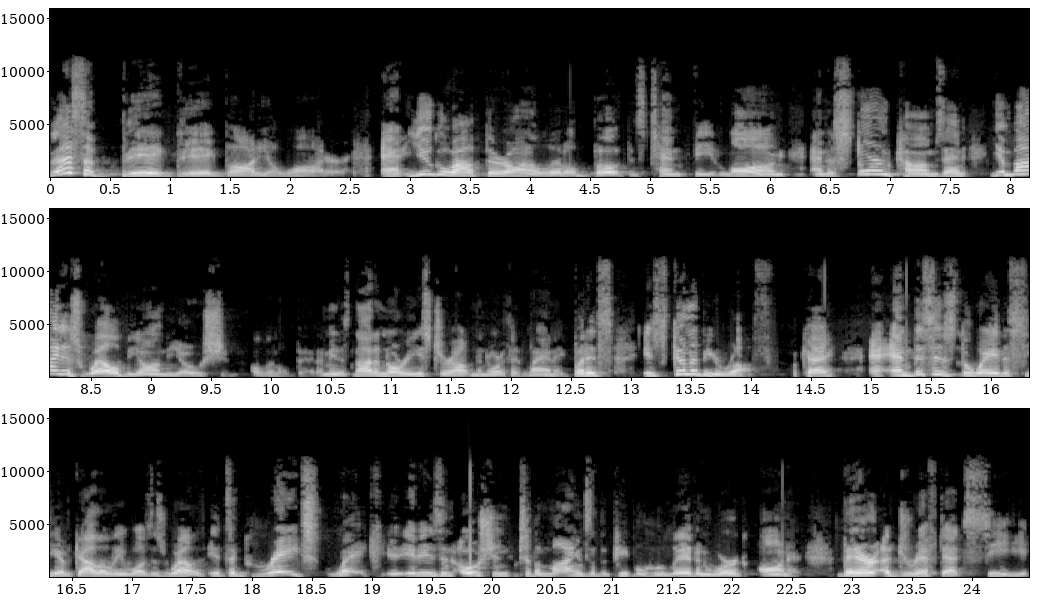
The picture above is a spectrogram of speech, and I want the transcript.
That's a big, big body of water. And you go out there on a little boat that's 10 feet long, and a storm comes, and you might as well be on the ocean a little bit. I mean, it's not a nor'easter out in the North Atlantic, but it's it's going to be rough, okay? And this is the way the Sea of Galilee was as well. It's a great lake. It is an ocean to the minds of the people who live and work on it. They're adrift at sea,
